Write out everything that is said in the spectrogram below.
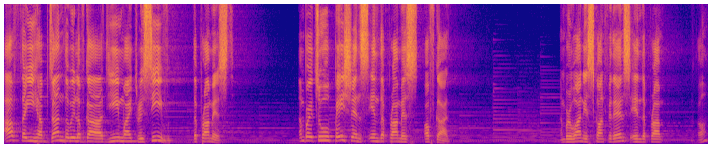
after ye have done the will of God, ye might receive the promised. Number two, patience in the promise of God. Number one is confidence in the prom... Ano?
